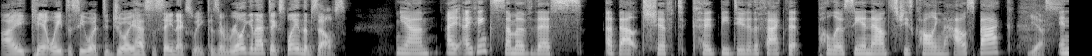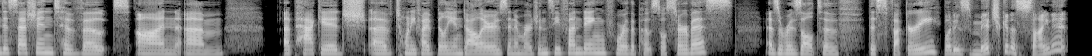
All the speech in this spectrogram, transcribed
I can't wait to see what DeJoy has to say next week because they're really going to have to explain themselves. Yeah. I, I think some of this about shift could be due to the fact that Pelosi announced she's calling the House back Yes. into session to vote on um, a package of $25 billion in emergency funding for the Postal Service as a result of this fuckery. but is Mitch going to sign it?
